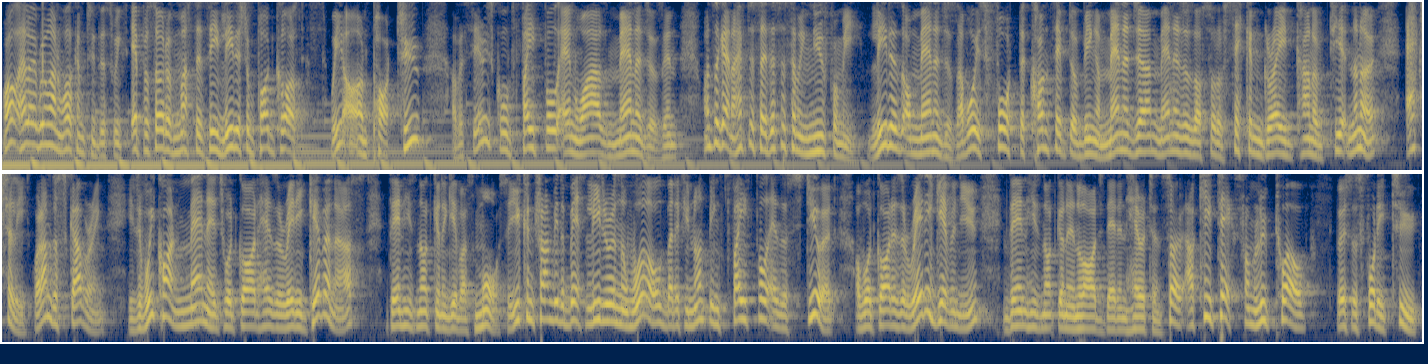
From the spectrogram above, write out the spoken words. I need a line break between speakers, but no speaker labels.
Well, hello everyone. Welcome to this week's episode of Mustard Seed Leadership Podcast. We are on part two of a series called Faithful and Wise Managers. And once again, I have to say this is something new for me. Leaders are managers. I've always fought the concept of being a manager. Managers are sort of second grade kind of tier. No, no. Actually, what I'm discovering is if we can't manage what God has already given us, then He's not going to give us more. So you can try and be the best leader in the world, but if you're not being faithful as a steward of what God has already given you, then He's not going to enlarge that inheritance. So our key text from Luke 12, verses 42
